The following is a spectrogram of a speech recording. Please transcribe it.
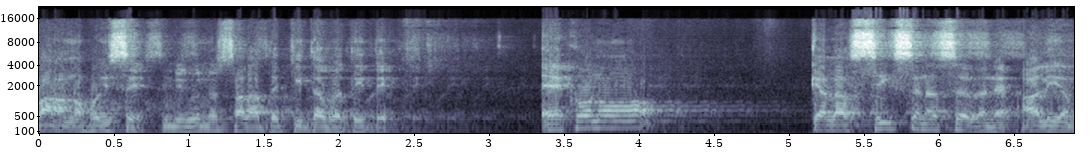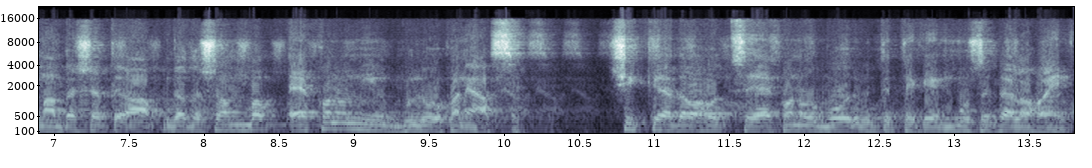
বানানো হয়েছে, বিভিন্ন সালাতে, কিতাবাতিতে, এখনও ক্লাস সিক্স না সেভেনে আলিয়া মাদ্রাসাতে যত সম্ভব এখনও নিয়োগগুলো ওখানে আছে। শিক্ষা দেওয়া হচ্ছে, এখনও বইয়ের ভিতর থেকে মুছে ফেলা হয়নি।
